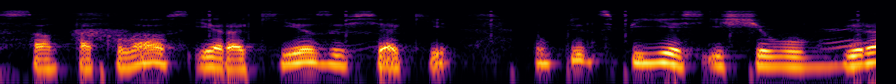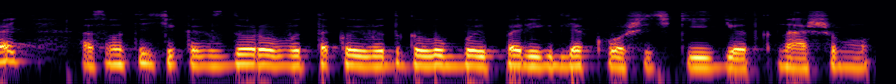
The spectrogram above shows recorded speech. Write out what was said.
Санта-Клаус, иракезы всякие. Ну, в принципе, есть из чего выбирать. А смотрите, как здорово вот такой вот голубой парик для кошечки идет к нашему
